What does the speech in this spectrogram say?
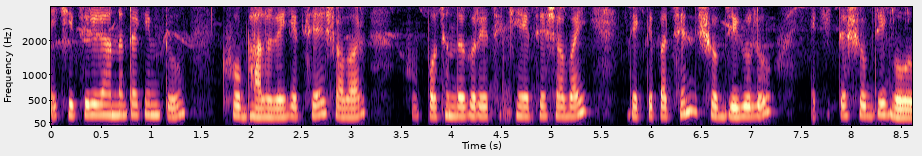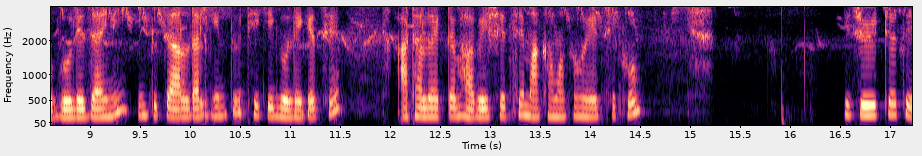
এই খিচুড়ি রান্নাটা কিন্তু খুব ভালো লেগেছে সবার খুব পছন্দ করেছে, খেয়েছে সবাই। দেখতে পাচ্ছেন সবজিগুলো এক একটা সবজি গলে যায়নি, কিন্তু চাল ডাল কিন্তু ঠিকই গলে গেছে। আঠালো একটা ভাব এসেছে, মাখা মাখা হয়েছে খুব। খিচুড়িটাতে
